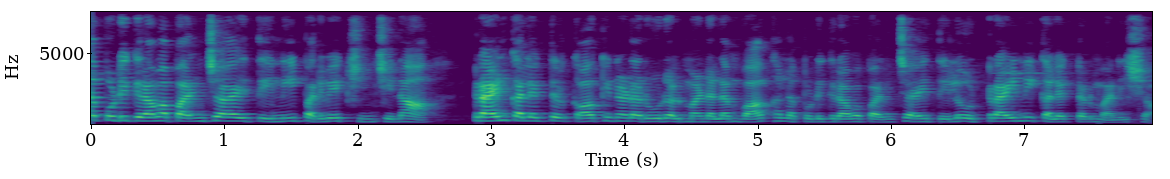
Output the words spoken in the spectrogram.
వాకలపూడి గ్రామ పంచాయతీని పర్యవేక్షించిన ట్రైన్ కలెక్టర్ కాకినాడ రూరల్ మండలం వాకలపూడి గ్రామ పంచాయతీలో ట్రైనీ కలెక్టర్ మనీషా.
